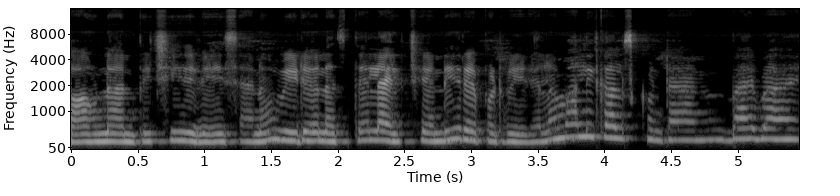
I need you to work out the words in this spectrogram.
బాగున్నా అనిపించి ఇది వేసాను వీడియో నచ్చితే లైక్ చేయండి. రేపటి వీడియోలో మళ్ళీ కలుసుకుంటాను. Bye bye.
